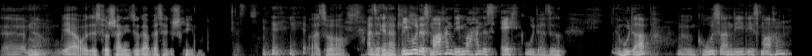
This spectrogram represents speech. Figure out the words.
ähm, ja. und ist wahrscheinlich sogar besser geschrieben. Also, Also, die, wo das machen, die machen das echt gut. Also, Hut ab. Äh, Gruß an die, die es machen.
